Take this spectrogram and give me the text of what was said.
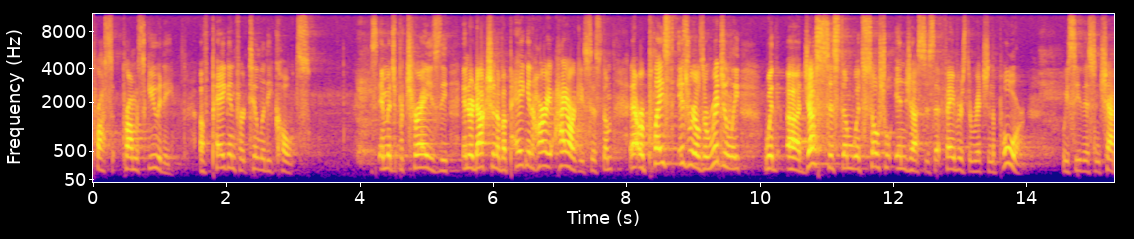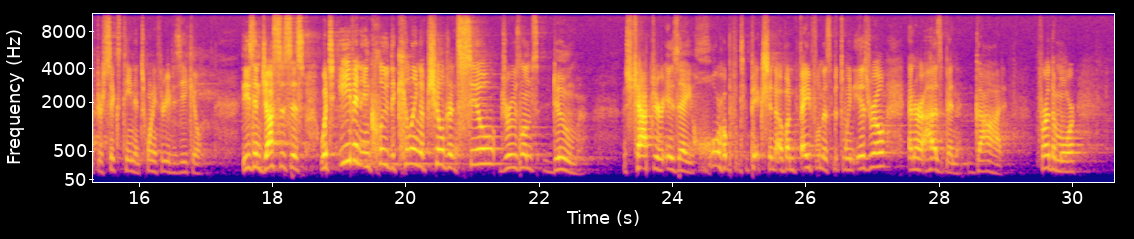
promiscuity of pagan fertility cults This image portrays the introduction of a pagan hierarchy system that replaced Israel's originally with a just system with social injustice that favors the rich and the poor. We see this in chapter 16 and 23 of Ezekiel. These injustices, which even include the killing of children, seal Jerusalem's doom. This chapter is a horrible depiction of unfaithfulness between Israel and her husband, God. Furthermore,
